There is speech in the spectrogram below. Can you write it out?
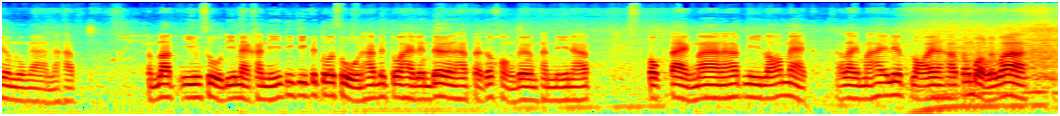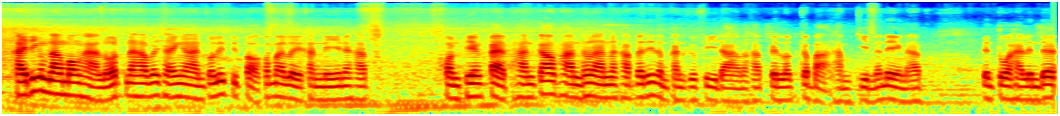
เดิมโรงงานนะครับสำหรับ i s u d m a x คันนี้จริงๆ เป็นตัวสูงนะครับ เป็นตัว Highlander นะครับ แต่เจ้าของเดิมคันนี้นะครับ ตกแต่งมานะครับ มีล้อแม็กอะไรมาให้เรียบร้อยนะครับ ต้องบอกเลยว่าใครที่กำลังมองหารถนะครับไว้ใช้งานก็รีบติดต่อเข้ามาเลยคันนี้นะครับผ่อนเพียง 8,000 9,000 เท่านั้นนะครับ และที่สำคัญคือฟรีดาวนะครับ เป็นรถกระบะทำกินนั่นเองนะครับ เป็นตัว Highlander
